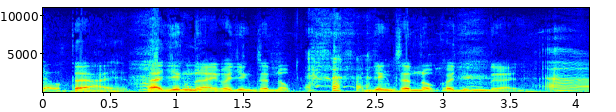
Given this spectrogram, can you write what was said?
นุก แต่ถ้ายิ่งเหนื่อยก็ยิ่งสนุก ยิ่งสนุกก็ยิ่งเหนื่อย เออ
